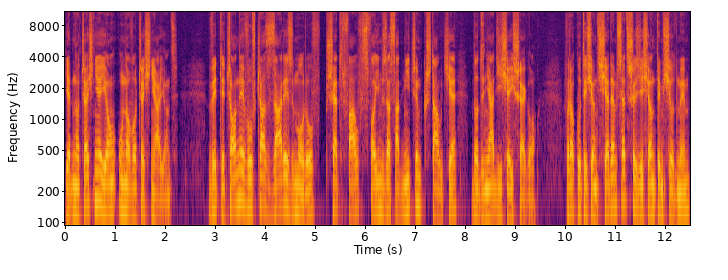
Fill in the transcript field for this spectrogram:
jednocześnie ją unowocześniając. Wytyczony wówczas zarys murów przetrwał w swoim zasadniczym kształcie do dnia dzisiejszego. W roku 1767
